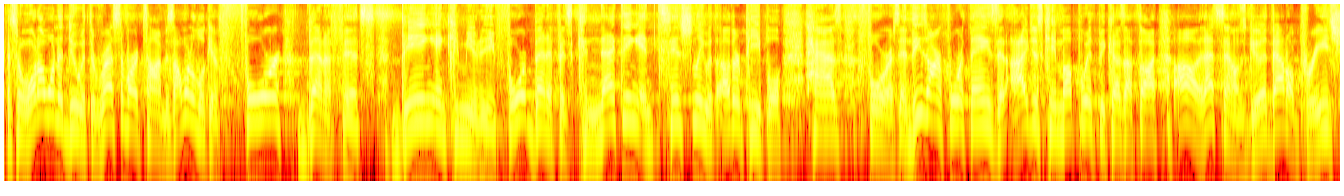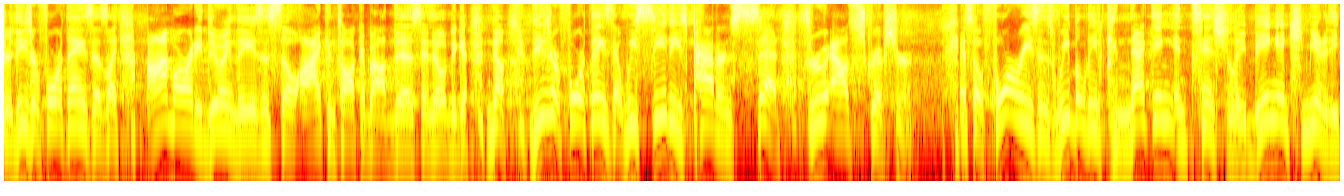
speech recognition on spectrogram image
And so, what I want to do with the rest of our time is I want to look at four benefits being in community, four benefits connecting intentionally with other people has for us. And these aren't four things that I just came up with because I thought, oh, that sounds good, that'll preach. Or these are four things that's like, I'm already doing these, and so I can talk about this and it'll be good. No, these are four things that we see these patterns set throughout Scripture. And so, four reasons we believe connecting intentionally, being in community,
